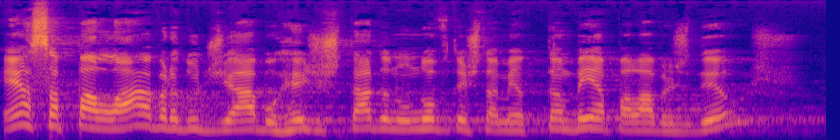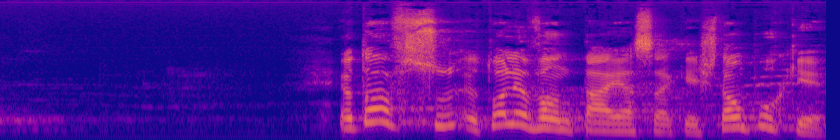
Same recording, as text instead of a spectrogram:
Essa palavra do diabo registrada no Novo Testamento também é a palavra de Deus? Eu estou a levantar essa questão por quê?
